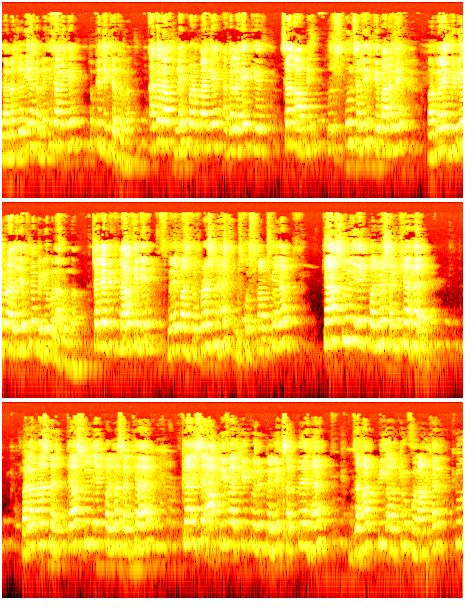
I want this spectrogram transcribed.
जानना ज़रूरी है। अगर नहीं जानेंगे तो फिर दिक्कत होगा। अगर आप नहीं पढ़ पाएँगे, अगर लगे कि, सर, आप उस, उन सभी के बारे में मेरा एक वीडियो बना दीजिए तो मैं वीडियो बना दूँगा। चलिए अभी फ़िलहाल के लिए मेरे पास जो प्रश्न है, उसको सॉल्व किया जाए। क्या शून्य एक परमेय संख्या है? पहला प्रश्न है, क्या शून्य एक परमेय संख्या है? क्या इसे आप पी व क्यू के रूप में लिख सकते हैं, जहाँ p और q पूर्णांक है? Q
